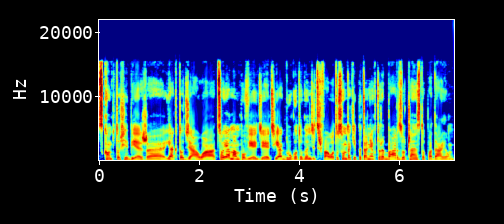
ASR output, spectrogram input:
Skąd to się bierze, jak to działa, co ja mam powiedzieć, jak długo to będzie trwało. To są takie pytania, które bardzo często padają.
